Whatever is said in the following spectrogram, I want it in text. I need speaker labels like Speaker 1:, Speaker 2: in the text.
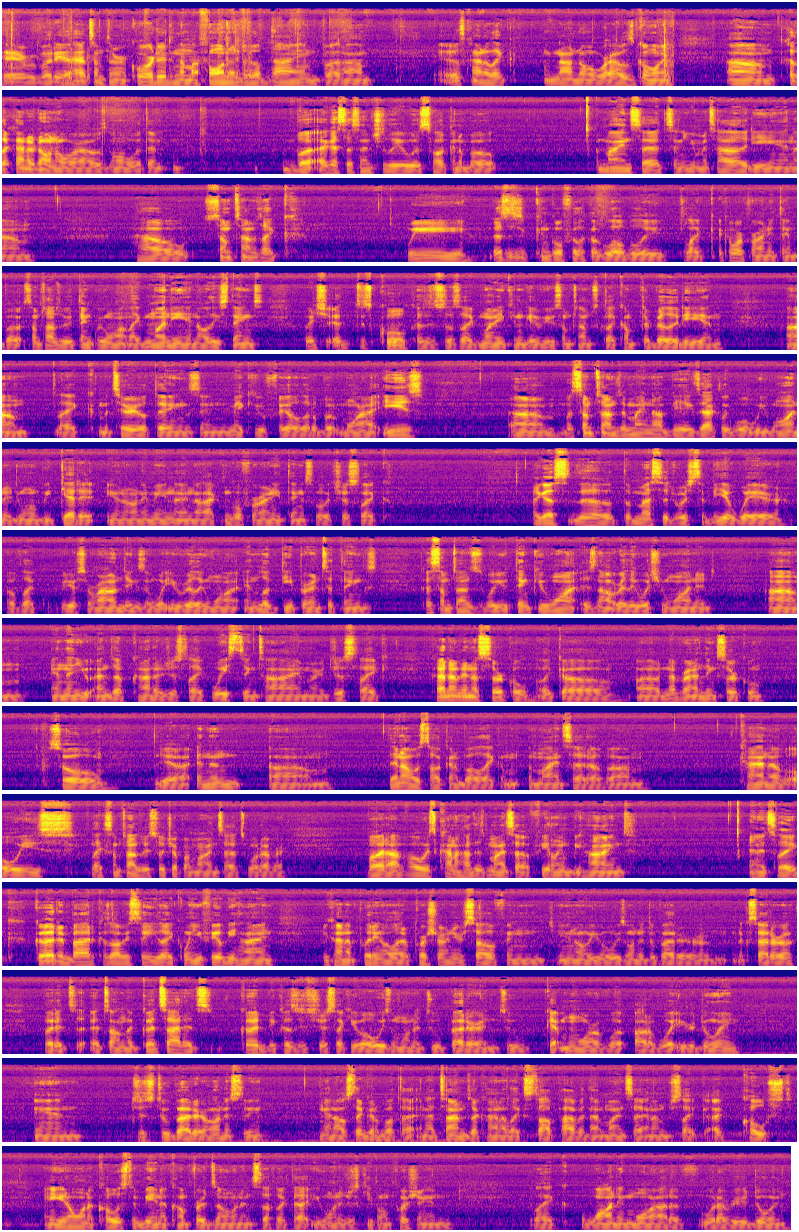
Speaker 1: Hey everybody, I had something recorded and then my phone ended up dying, but um, it was kind of like not know where I was going, um, because I kind of don't know where I was going with it. But I guess essentially it was talking about mindsets and your mentality and um, how sometimes like we this is can go for like a globally like it can work for anything, but sometimes we think we want like money and all these things which it's cool because it's just like money can give you sometimes like comfortability and um, like material things and make you feel a little bit more at ease. Um, but sometimes it might not be exactly what we wanted when we get it, you know what I mean? And I can go for anything, so it's just like I guess the the message was to be aware of like your surroundings and what you really want and look deeper into things because sometimes what you think you want is not really what you wanted. Um, and then you end up kind of just like wasting time or just like kind of in a circle, like a, a never ending circle. So, yeah, and then um, then I was talking about like a, a mindset of um, kind of always like sometimes we switch up our mindsets, whatever. But I've always kind of had this mindset of feeling behind, and it's like good and bad because obviously like when you feel behind you're kind of putting a lot of pressure on yourself and you know you always want to do better etc but it's it's on the good side it's good because it's just like you always want to do better and to get more of what out of what you're doing and just do better honestly. And i was thinking about that and at times i kind of like stop having that mindset and i'm just like i coast and you don't want to coast and be in a comfort zone and stuff like that you want to just keep on pushing and like wanting more out of whatever you're doing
